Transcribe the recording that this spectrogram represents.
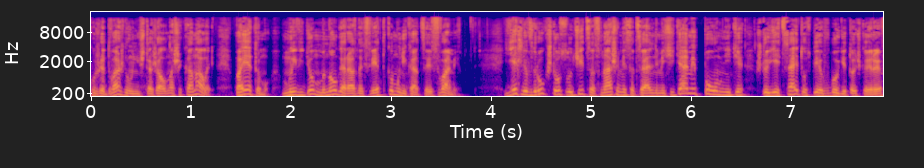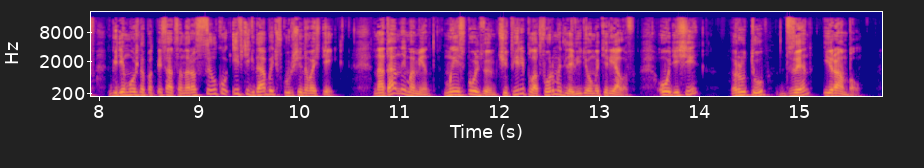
уже дважды уничтожал наши каналы. Поэтому мы ведем много разных средств коммуникации с вами. Если вдруг что случится с нашими социальными сетями, помните, что есть сайт успехвбоге.рф, где можно подписаться на рассылку и всегда быть в курсе новостей. На данный момент мы используем четыре платформы для видеоматериалов. Odyssey, Рутуб, Дзен и Rumble.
